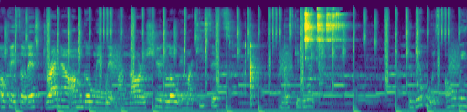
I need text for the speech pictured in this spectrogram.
Okay, so that's dry now. I'm gonna go in with my NARS Sheer Glow and Marquises. And let's get to work. The devil is always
